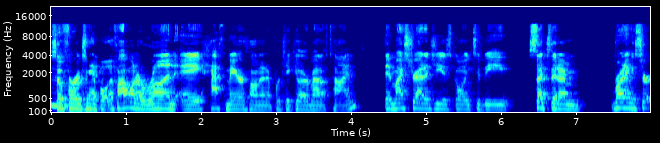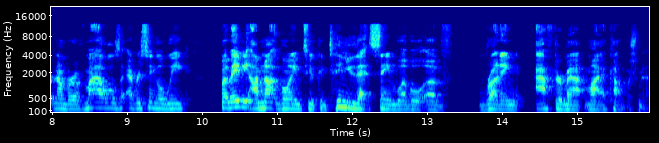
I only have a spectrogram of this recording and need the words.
Mm-hmm. So, for example, if I want to run a half marathon in a particular amount of time, then my strategy is going to be such that I'm running a certain number of miles every single week, but maybe I'm not going to continue that same level of running after my, my accomplishment.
